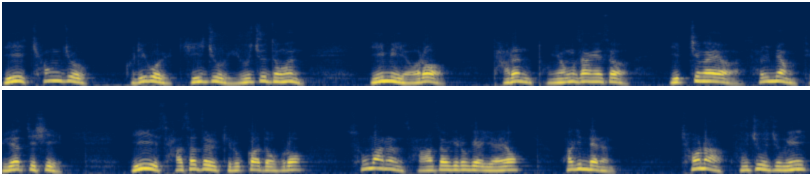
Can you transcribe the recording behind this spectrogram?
이 청주 그리고 기주, 유주 등은 이미 여러 다른 동영상에서 입증하여 설명드렸듯이 이 사서들 기록과 더불어 수많은 사서 기록에 의하여 확인되는 천하 구주 중의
